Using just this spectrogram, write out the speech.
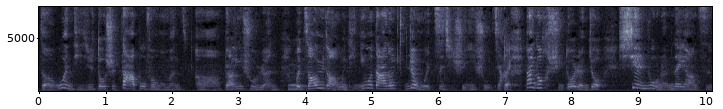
的问题，其实都是大部分我们呃表演艺术人会遭遇到的问题，因为大家都认为自己是艺术家。对，那有许多人就陷入了那样子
